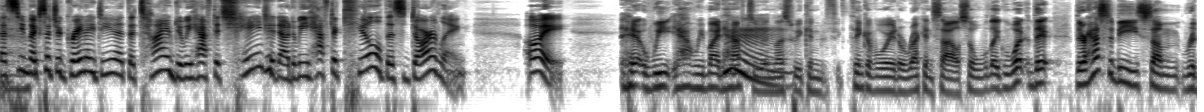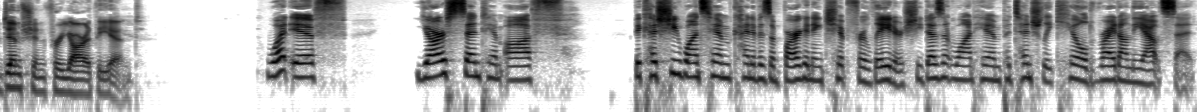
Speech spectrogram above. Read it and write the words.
That seemed like such a great idea at the time. Do we have to change it now? Do we have to kill this darling? Oi. Yeah, we yeah we might have to Hmm. unless we can f- think of a way to reconcile. So like what there there has to be some redemption for Yar at the end. What if Yar sent him off because she wants him kind of as a bargaining chip for later? She doesn't want him potentially killed right on the outset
